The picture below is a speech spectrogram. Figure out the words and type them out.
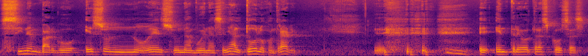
Sin embargo, eso no es una buena señal, todo lo contrario. Entre otras cosas,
